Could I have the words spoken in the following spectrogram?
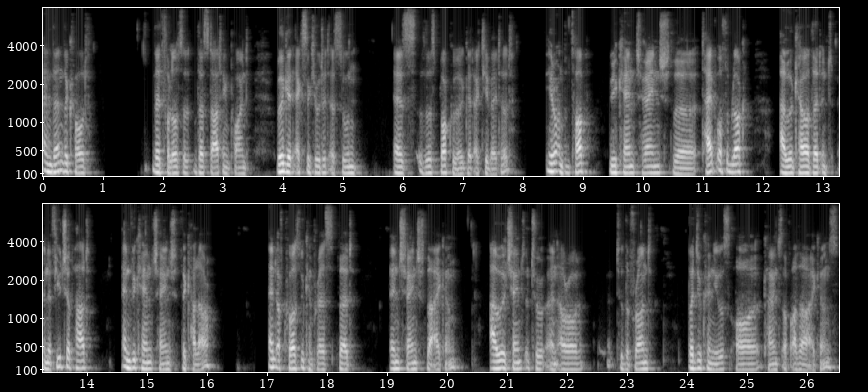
and then the code that follows the starting point will get executed as soon as this block will get activated. Here on the top, we can change the type of the block. I will cover that in, a future part and we can change the color. And of course, we can press that and change the icon. I will change it to an arrow to the front but you can use all kinds of other icons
